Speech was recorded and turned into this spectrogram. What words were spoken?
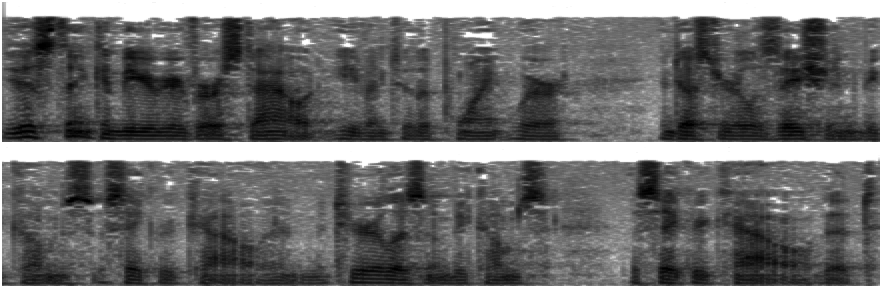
this thing can be reversed out even to the point where industrialization becomes a sacred cow and materialism becomes the sacred cow. That,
